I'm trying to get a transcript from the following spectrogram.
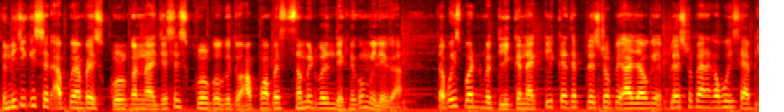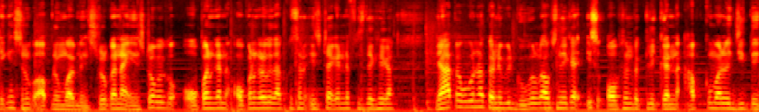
तो नीचे की साइड आपको यहाँ पर स्क्रोल करना है। जैसे स्क्रोल करोगे तो आपको यहाँ पर सबमिट बटन देखने को मिलेगा। तो आपको इस बटन पर क्लिक करना है। क्लिक करते प्ले स्टोर पर आ जाओगे। प्ले स्टोर पर आने का वो इस एप्लीकेशन को अपने मोबाइल में इंस्टॉल करना है। इंस्टॉल करके ओपन करना ओपन करके आपको सामने इंस्टा इंटरफेस देखेगा। जहाँ पे आपको ना कन्वर्ट गूगल का ऑप्शन देखा इस ऑप्शन पर क्लिक करना आपको लो जितने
